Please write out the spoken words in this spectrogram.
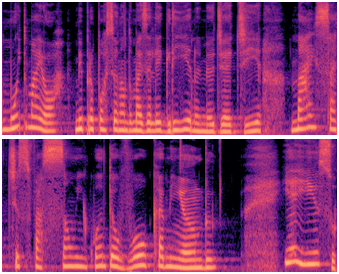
muito maior, me proporcionando mais alegria no meu dia a dia, mais satisfação enquanto eu vou caminhando. E é isso,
